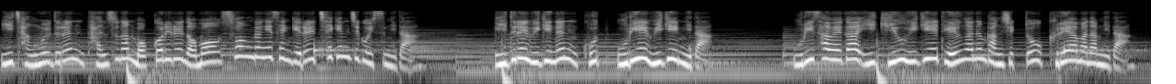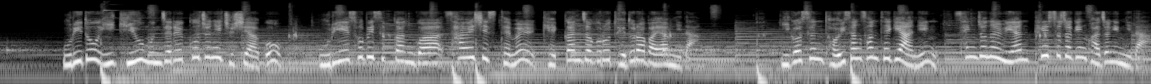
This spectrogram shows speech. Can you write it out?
이 작물들은 단순한 먹거리를 넘어 수억 명의 생계를 책임지고 있습니다. 이들의 위기는 곧 우리의 위기입니다. 우리 사회가 이 기후 위기에 대응하는 방식도 그래야만 합니다. 우리도 이 기후 문제를 꾸준히 주시하고 우리의 소비 습관과 사회 시스템을 객관적으로 되돌아봐야 합니다. 이것은 더 이상 선택이 아닌 생존을 위한 필수적인 과정입니다.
